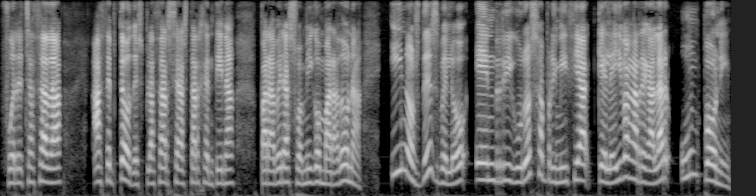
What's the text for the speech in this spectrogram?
fue rechazada, aceptó desplazarse hasta Argentina para ver a su amigo Maradona y nos desveló en rigurosa primicia que le iban a regalar un pony.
